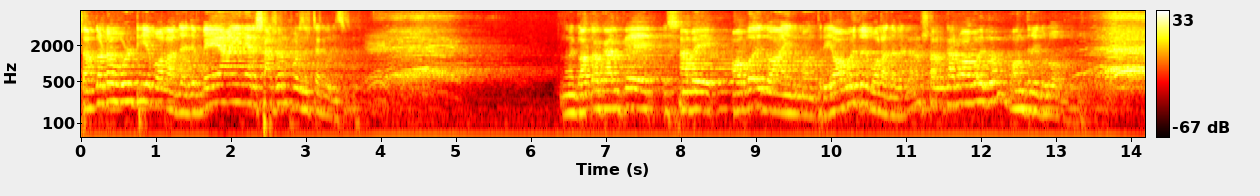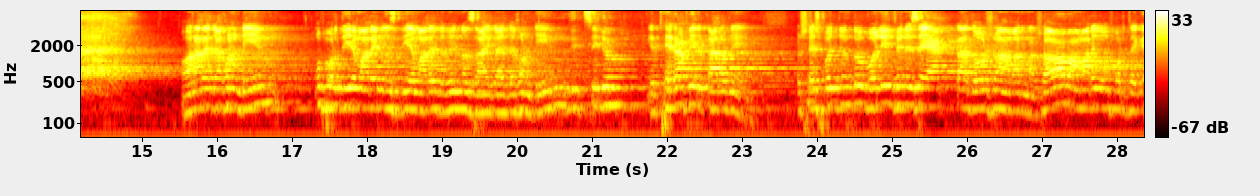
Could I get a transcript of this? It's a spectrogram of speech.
শব্দটা উল্টিয়ে বলা যায় যে বেআইনের শাসন প্রচেষ্টা করেছিল মানে গতকালকে সাবেক অবৈধ আইন মন্ত্রী অবৈধ বলা যাবে, কারণ সরকারও অবৈধ মন্ত্রীগুলো ওনারে যখন ডিম উপর দিয়ে মারে, নিচ দিয়ে মারে, বিভিন্ন জায়গায় যখন ডিম দিচ্ছিল, এ থেরাপির কারণে শেষ পর্যন্ত বলেই ফেলেছে, একটা দোষও আমার না, সব আমারই উপর থেকে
